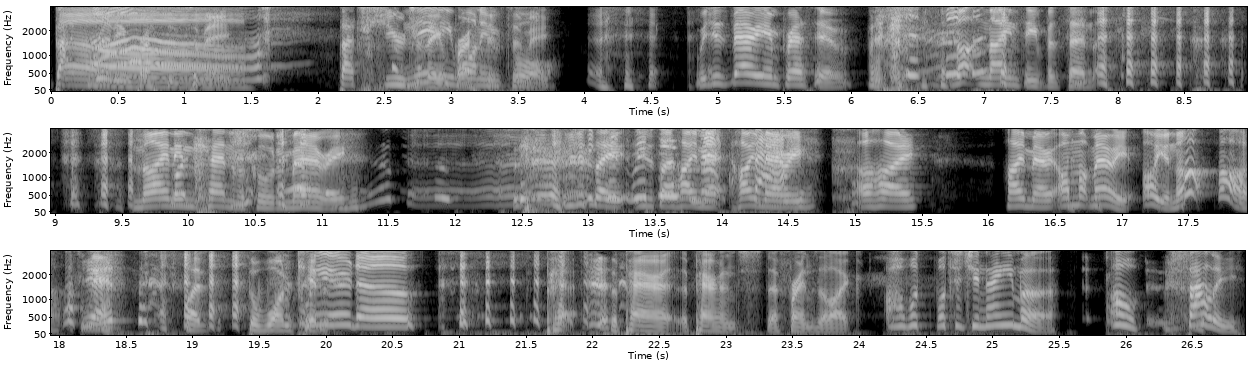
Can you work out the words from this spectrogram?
That's really impressive to me. Uh, That's hugely Nearly one in impressive to me. Which is very impressive. Not 90%. Nine in ten were called Mary. You just say, you just say, hi, Ma- hi, Mary. Oh, hi. Hi, Mary. I'm not Mary. Oh, you're not? Oh, that's weird. Like the one kid, Weirdo. pa- the parent, the parents, their friends are like, "Oh, what, what did you name her? Oh, Sally.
